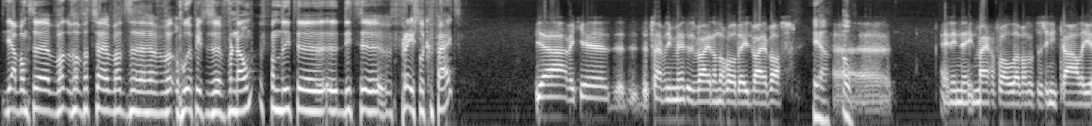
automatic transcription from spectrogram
ja, want eh, wat, wat, wat, eh, wat, eh, wat- hoe heb je het vernomen van dit, dit vreselijke feit? Ja, weet je, dat zijn van die momenten waar je dan nog wel weet waar je was. Ja. Oh. En in, in mijn geval was het dus in Italië,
